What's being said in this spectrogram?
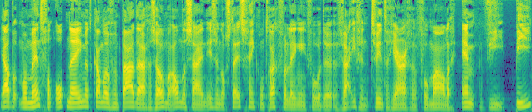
Ja, op het moment van opnemen, het kan over een paar dagen zomaar anders zijn, is er nog steeds geen contractverlenging voor de 25-jarige voormalig MVP.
